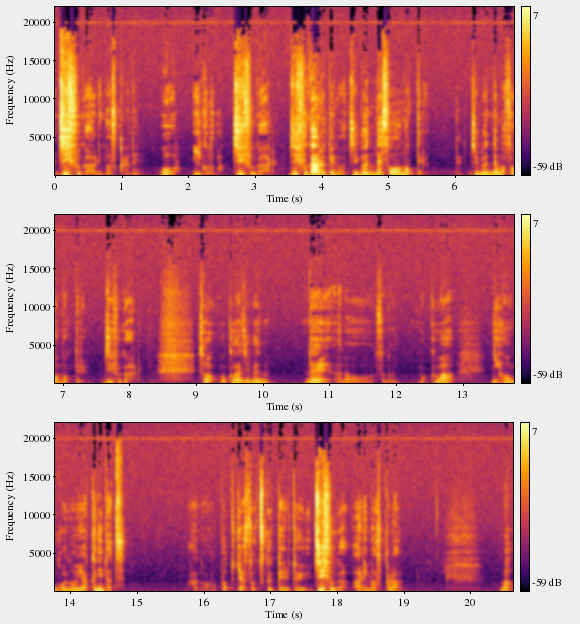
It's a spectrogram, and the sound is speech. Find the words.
自負がありますからね。おいい言葉。自負がある。自負があるというのは自分でそう思ってる。自分でもそう思ってる。自負がある。そう僕は自分であのその僕は日本語の役に立つあのポッドキャストを作っているという自負がありますからま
